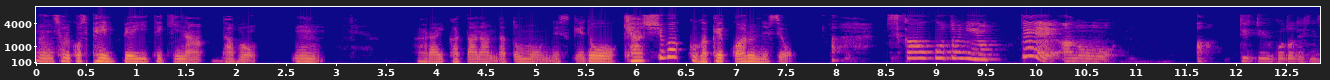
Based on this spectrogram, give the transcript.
う、んうん、それこそ PayPay 的な、多分、うん、払い方なんだと思うんですけど、キャッシュバックが結構あるんですよ。使うことによって、あの、あ、ってということですね。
